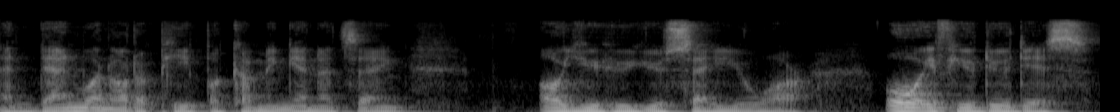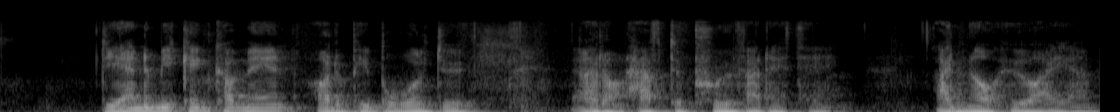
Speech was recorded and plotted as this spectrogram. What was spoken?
And then when other people coming in and saying, "Oh, you who you say you are," or if you do this, the enemy can come in. Other people will do. I don't have to prove anything. I know who I am,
